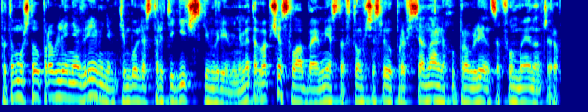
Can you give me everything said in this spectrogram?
Потому что управление временем, тем более стратегическим временем, это вообще слабое место, в том числе у профессиональных управленцев, у менеджеров,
